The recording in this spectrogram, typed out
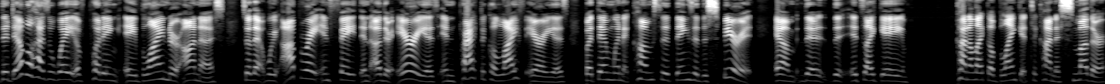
the devil has a way of putting a blinder on us so that we operate in faith in other areas, in practical life areas, but then when it comes to things of the spirit, um the, the it's like a kind of like a blanket to kind of smother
